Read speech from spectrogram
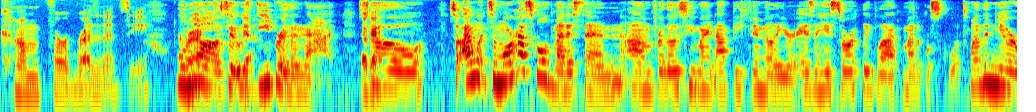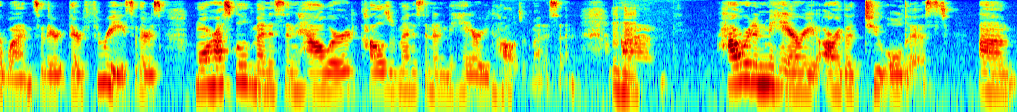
come for residency. Well, no, so it was Yeah. deeper than that. Okay. So, so I went to Morehouse School of Medicine. Um, for those who might not be familiar, is a historically black medical school. It's one of the newer ones. So there, there are three. So there's Morehouse School of Medicine, Howard College of Medicine, and Meharry College of Medicine. Mhm. Um, Howard and Meharry are the two oldest. Um,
